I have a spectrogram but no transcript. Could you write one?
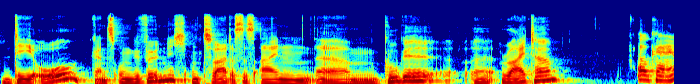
.do, ganz ungewöhnlich. Und zwar, das ist ein ähm, Google äh, Writer, Okay.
